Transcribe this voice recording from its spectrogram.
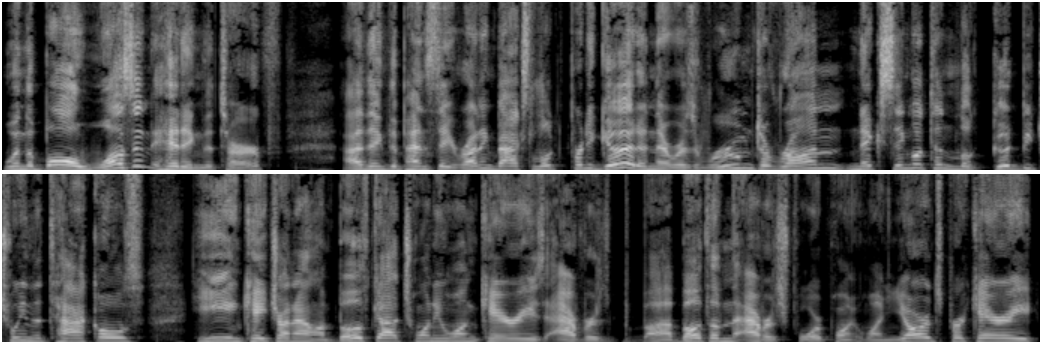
When the ball wasn't hitting the turf, I think the Penn State running backs looked pretty good and there was room to run. Nick Singleton looked good between the tackles. He and Kaytron Allen both got 21 carries, averaged uh, both of them averaged 4.1 yards per carry.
